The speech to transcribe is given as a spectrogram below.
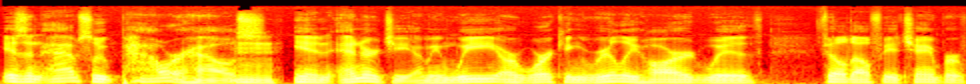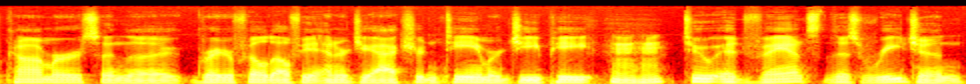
is an absolute powerhouse mm. in energy. I mean, we are working really hard with Philadelphia Chamber of Commerce and the Greater Philadelphia Energy Action Team, or GP, mm-hmm. to advance this region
